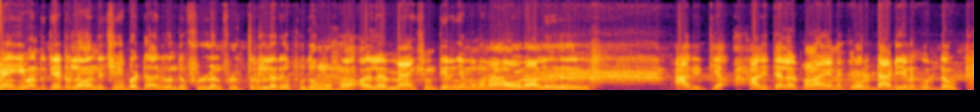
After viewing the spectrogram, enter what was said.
மேகி வந்து தியேட்டரில் வந்துச்சு பட் அது வந்து ஃபுல் அண்ட் ஃபுல் த்ரில்லரு புது முகம். அதில் மேக்ஸிமம் தெரிஞ்ச முகம் நான் ஒரு ஆள் ஆதித்யா. ஆதித்யாவில் இருப்பேன் எனக்கு ஒரு டாடி எனக்கு ஒரு டவுட்டு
